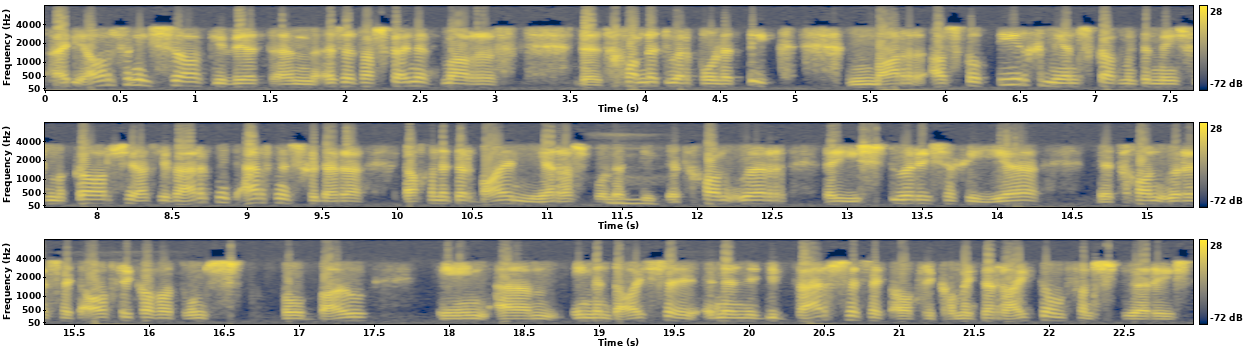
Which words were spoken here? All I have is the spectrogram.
Uit die aard van die saak, jy weet, um, is dit waarskynlik maar dit gaan dit oor politiek, maar as kultuurgemeenskap moet 'n mens vir mekaar sê as jy werk met erfenisgoedere, dan gaan dit er baie meer as politiek. Mm. Dit gaan oor 'n historiese geheue, dit gaan oor 'n Suid-Afrika wat ons wil bou en ehm um, en in daai se in 'n diverse Suid-Afrika met 'n rykdom van stories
